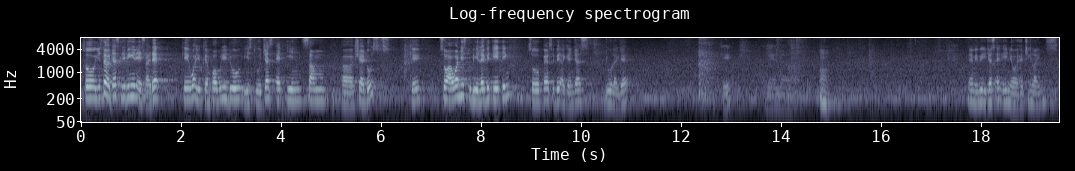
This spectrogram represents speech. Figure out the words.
so instead of just leaving it as like that okay, what you can probably do is to just add in some uh, shadows. Okay, so I want this to be levitating. So perhaps a bit I can just do like that. Okay, and uh, then maybe you just add in your hatching lines.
